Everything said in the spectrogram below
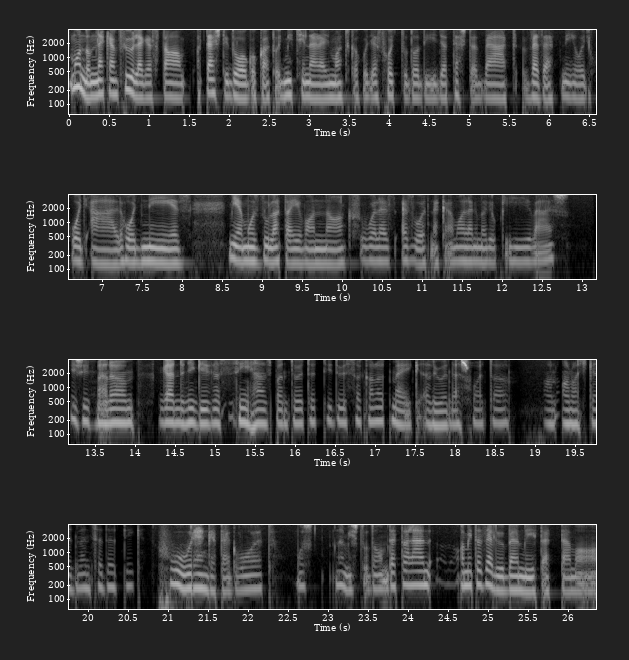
Mondom nekem főleg ezt a, a testi dolgokat, hogy mit csinál egy macska, hogy ezt hogy tudod így a testedbe átvezetni, hogy hogy áll, hogy néz, milyen mozdulatai vannak. Szóval ez, ez volt nekem a legnagyobb kihívás. És itt már a Gárdonyi Géza színházban töltött időszak alatt melyik előadás volt a, a, a nagy kedvenced eddig? Hú, rengeteg volt. Most nem is tudom, de talán amit az előbb említettem, a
